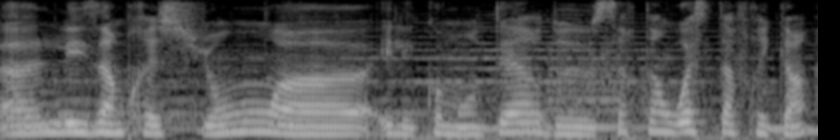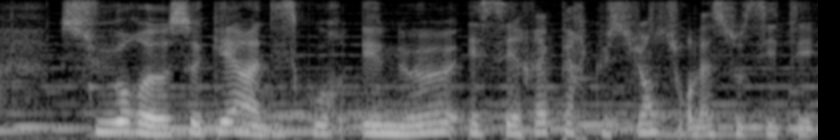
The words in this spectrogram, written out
euh, les impressions euh, et les commentaires de certains Ouest-Africains sur ce qu'est un discours haineux et ses répercussions sur la société.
